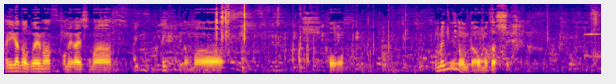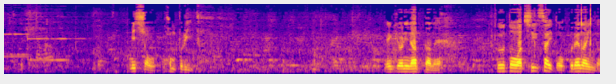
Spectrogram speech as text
ありがとうございます。お願いします。はい。はい、どうも。こう。ごめんね、飲んだお待たせ。ミッションコンプリート。勉強になったね。封筒は小さいと送れないんだっ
